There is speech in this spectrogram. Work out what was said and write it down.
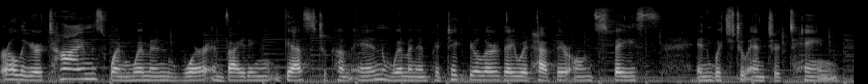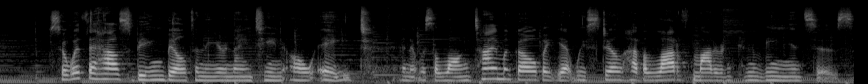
earlier times, when women were inviting guests to come in, women in particular, they would have their own space in which to entertain. So with the house being built in the year 1908, and it was a long time ago, but yet we still have a lot of modern conveniences.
